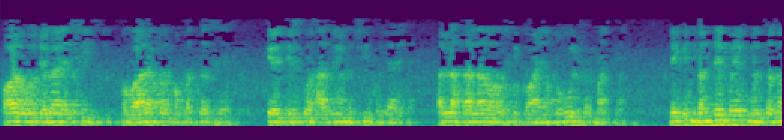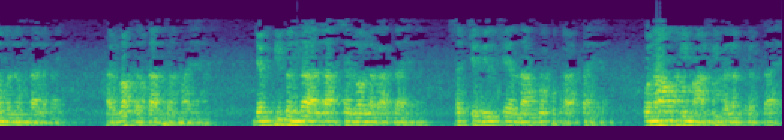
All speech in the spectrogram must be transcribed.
اور وہ جگہ ایسی مبارک اور مقدس ہے کہ جس کو حاضری نصیب ہو جائے۔ اللہ تعالیٰ اور اس کی دعائیں قبول فرماتے ہیں۔ لیکن بندے کو ایک ملتظم اللہ تعالیٰ نے ہر وقت عطا فرمایا ہے۔ جب بھی بندہ اللہ سے لو لگاتا ہے، سچے دل سے اللہ کو پکارتا ہے گناہوں کی معافی طلب کرتا ہے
